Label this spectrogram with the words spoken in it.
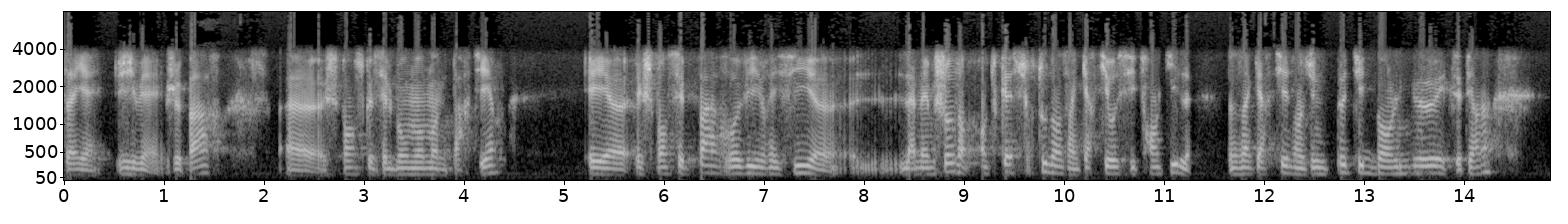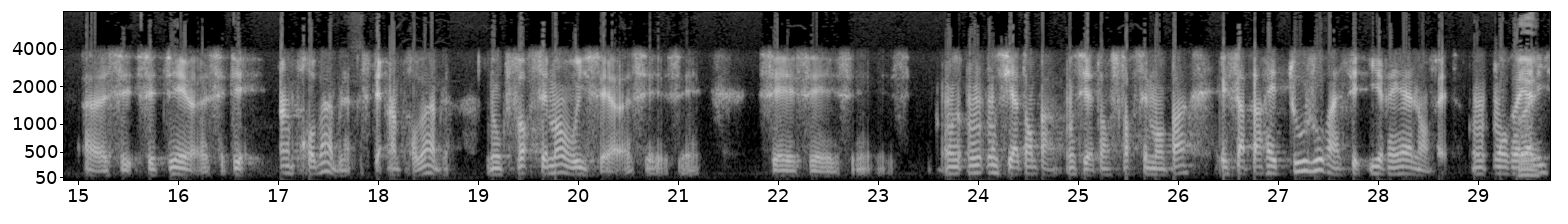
ça y est, j'y vais, je pars. Euh, je pense que c'est le bon moment de partir. Et, euh, et je pensais pas revivre ici euh, la même chose, en, tout cas surtout dans un quartier aussi tranquille dans un quartier, dans une petite banlieue, etc. Euh, c'était euh, c'était improbable, c'était improbable. Donc forcément, oui, c'est euh, c'est c'est on, on, on s'y attend pas, on s'y attend forcément pas, et ça paraît toujours assez irréel en fait. On, on réalise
